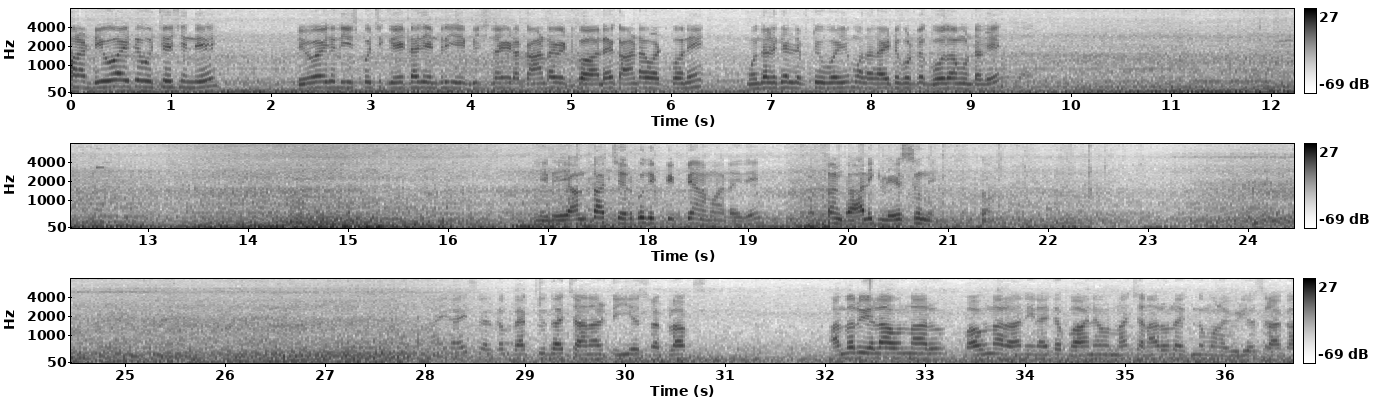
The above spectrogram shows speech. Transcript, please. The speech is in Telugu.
మన డివో అయితే వచ్చేసింది. డివో అయితే తీసుకొచ్చి గేట్లు అయితే ఎంట్రీ చేయించిన ఇక్కడ కాంటా పెట్టుకోవాలి. కాంటా పట్టుకొని ముందరికి లెఫ్ట్ పోయి మళ్ళీ రైట్ కొడితే గోదాం ఉంటుంది. ఇది అంతా చెరుకుది పిప్పి అన్నమాట ఇది. మొత్తం గాలికి లేస్తుంది మొత్తం hi guys welcome back to the channel TS blogs. అందరూ ఎలా ఉన్నారు? బాగున్నారా? నేనైతే బాగానే ఉన్నా. చాలా రోజులు అవుతుందో మన వీడియోస్ రాక.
